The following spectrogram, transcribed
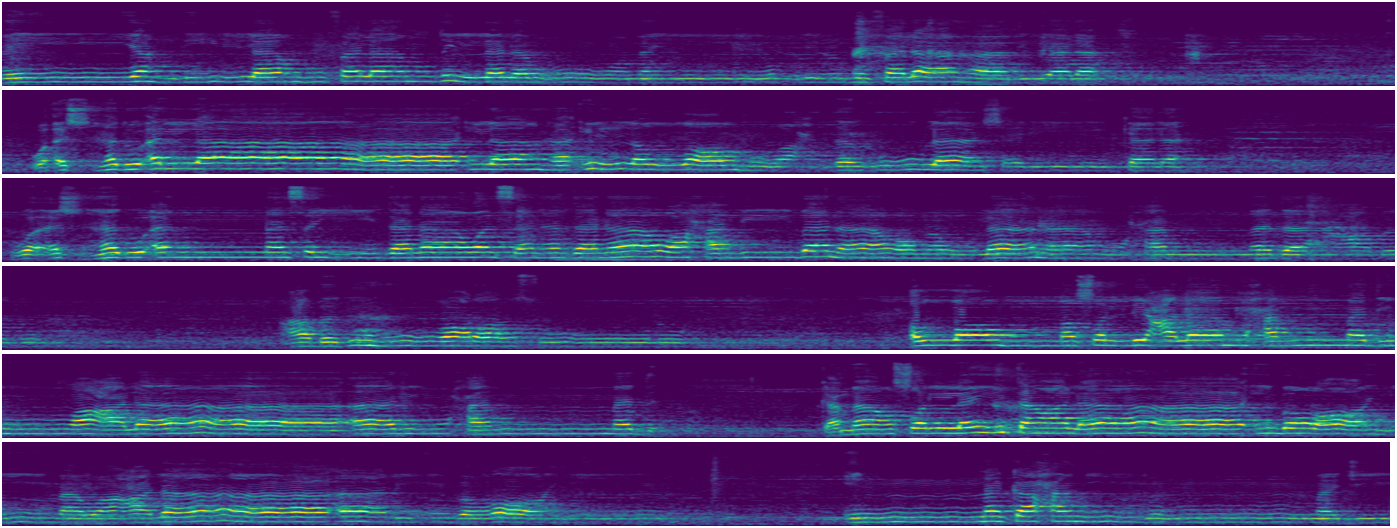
من يهده الله فلا مضل له ومن يضلله فلا هادي له. وأشهد أن لا إله إلا الله وحده لا شريك له. وأشهد أن سيدنا وسندنا وحبيبنا ومولانا محمدا عبده عبده ورسوله. اللهم صل على محمد وعلى آل محمد. كما صليت على إبراهيم وعلى آل إبراهيم. إنك حميد مجيد.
